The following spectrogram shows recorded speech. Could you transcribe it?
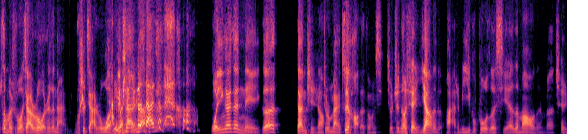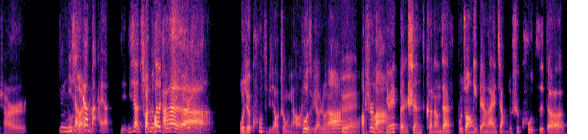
这么说，假如说我是个男，不是假如我 是个男的，男的，我应该在哪个单品上就是买最好的东西？就只能选一样的的话，什么衣服、裤子、鞋子、帽子，什么衬衫儿，你想？干嘛呀？你你想穿升到九十得好看分是啊吗？我觉得裤子比较重要，裤子比较重要啊。对哦，是吗？因为本身可能在服装里边来讲，就是裤子的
